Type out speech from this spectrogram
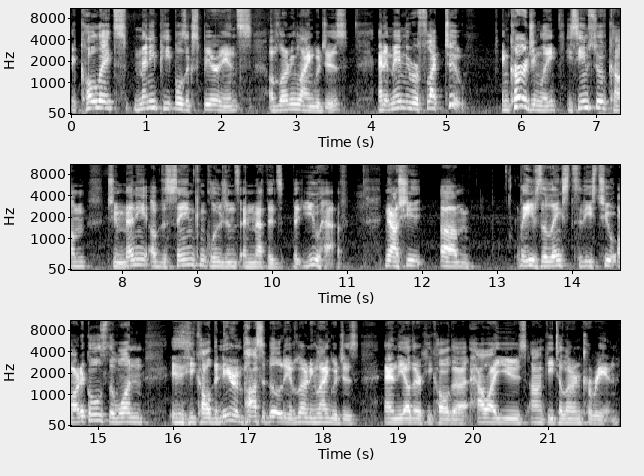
It collates many people's experience of learning languages, and it made me reflect too. Encouragingly, he seems to have come to many of the same conclusions and methods that you have. Now, she um, leaves the links to these two articles. The one he called The Near Impossibility of Learning Languages, and the other he called uh, How I Use Anki to Learn Korean.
